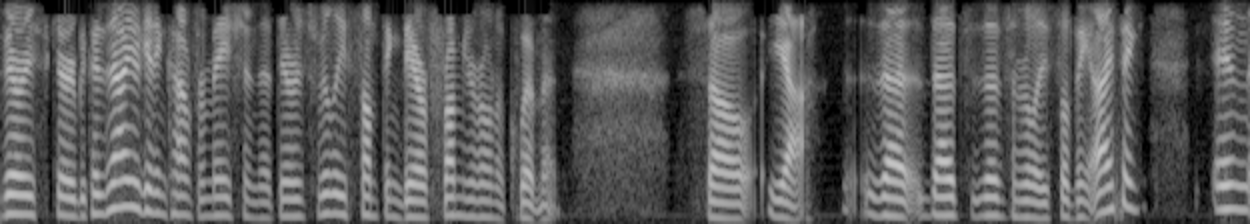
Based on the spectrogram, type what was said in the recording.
very scary because now you're getting confirmation that there is really something there from your own equipment. So yeah, that that's that's really something. I think in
